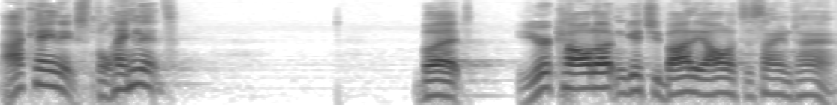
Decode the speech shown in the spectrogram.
I can't explain it, but you're caught up and get your body all at the same time.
